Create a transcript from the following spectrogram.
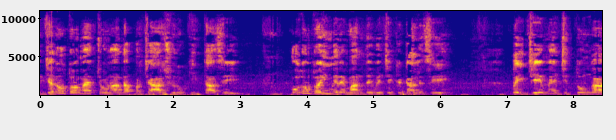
ਜਦੋਂ ਤੋਂ ਮੈਂ ਚੋਣਾਂ ਦਾ ਪ੍ਰਚਾਰ ਸ਼ੁਰੂ ਕੀਤਾ ਸੀ, ਉਦੋਂ ਤੋਂ ਹੀ ਮੇਰੇ ਮਨ ਦੇ ਵਿੱਚ ਇੱਕ ਗੱਲ ਸੀ ਬਈ ਜੇ ਮੈਂ ਜਿੱਤੂੰਗਾ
